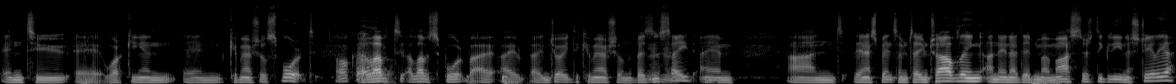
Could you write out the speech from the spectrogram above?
into uh, working in, in commercial sport. Okay. I loved I loved sport, but I, I, I enjoyed the commercial and the business Mhm. side. Um, and then I spent some time traveling, and then I did my master's degree in Australia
